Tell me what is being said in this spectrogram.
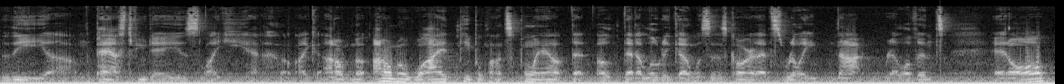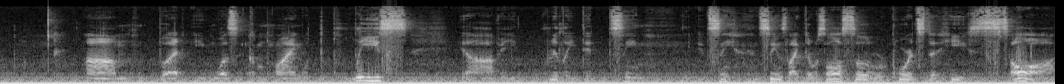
the, um, the past few days. Like he had, like I don't know, I don't know why people want to point out that oh, that a loaded gun was in his car. That's really not relevant at all. Um, but he wasn't complying with the police. Uh, he really didn't seem. It, seem, it seems like there was also reports that he saw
